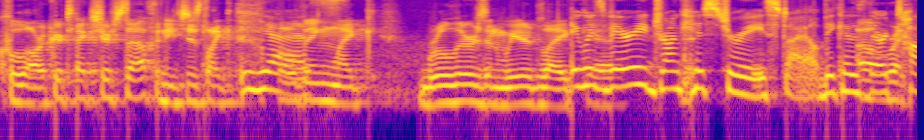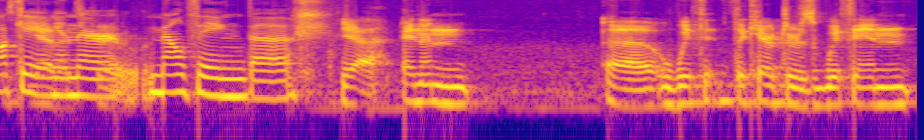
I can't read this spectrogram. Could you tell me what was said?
cool architecture stuff, and he's just like Yes. holding like rulers and weird like. It was uh, very drunk history style because Oh, they're right, talking yeah, and they're true. mouthing the Yeah, and then uh, with the characters within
